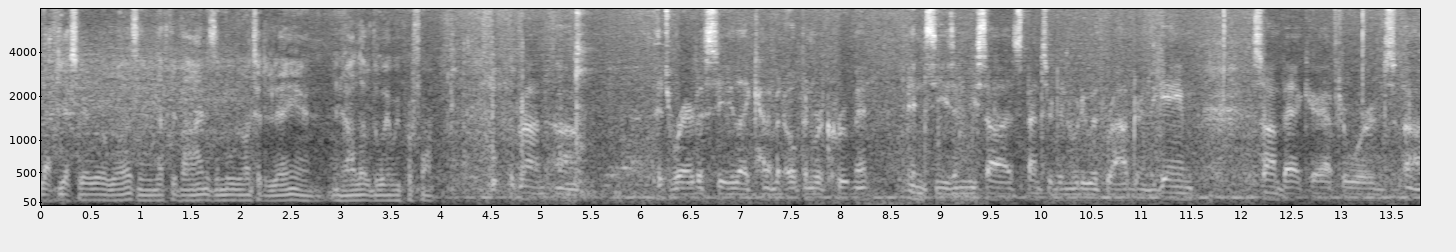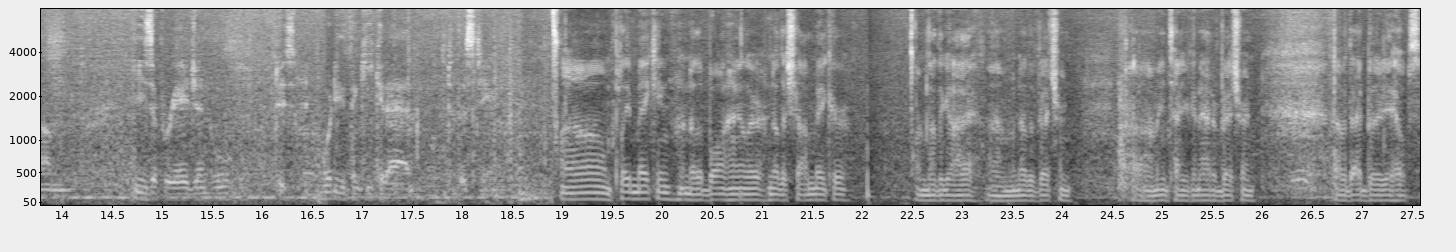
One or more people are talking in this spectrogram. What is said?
left yesterday where it was and left it behind us and moved on to today. And you know, I love the way we perform. LeBron, um, it's rare to see like kind of an open recruitment in season. We saw Spencer Dinwiddie with Rob during the game. Saw him back here afterwards. Um, he's a free agent. What do you think he could add to this team? Um, playmaking, another ball handler, another shot maker, another guy, um, another veteran. Um, anytime you can add a veteran uh, with that ability, it helps.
